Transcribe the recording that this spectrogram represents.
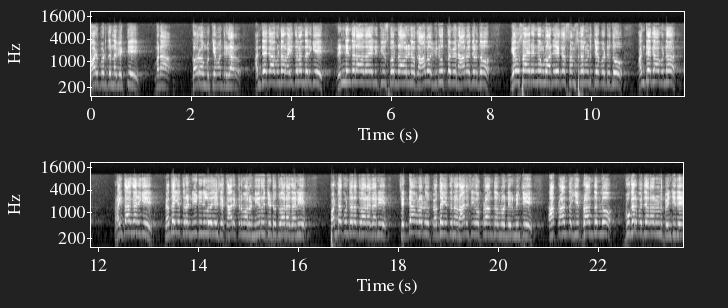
పాల్పడుతున్న వ్యక్తి మన గౌరవ ముఖ్యమంత్రి గారు. అంతేకాకుండా రైతులందరికీ రెండింతల ఆదాయాన్ని తీసుకొని రావాలనే ఒక ఆలో వినూత్నమైన ఆలోచనతో వ్యవసాయ రంగంలో అనేక సంస్కరణలు చేపట్టుతూ అంతేకాకుండా రైతాంగానికి పెద్ద ఎత్తున నీటి నిల్వ చేసే కార్యక్రమాలు నీరు చెట్టు ద్వారా కానీ పంట గుంటల ద్వారా కానీ చెక్ డ్యాంలను పెద్ద ఎత్తున రాయలసీమ ప్రాంతంలో నిర్మించి ఆ ప్రాంతం ఈ ప్రాంతంలో భూగర్భ జలాలను పెంచితే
